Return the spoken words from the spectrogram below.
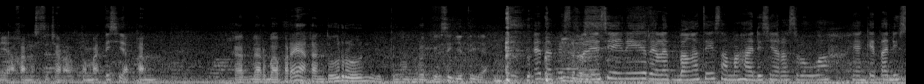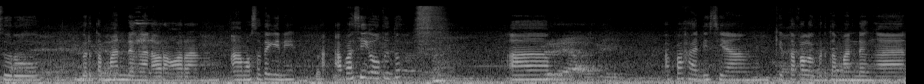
ya akan secara otomatis ya akan kadar bapernya akan turun gitu menurut gue sih gitu ya Eh tapi sebenarnya sih ini relate banget sih sama hadisnya Rasulullah yang kita disuruh berteman dengan orang-orang. Ah, maksudnya gini, apa sih waktu itu? Um, apa hadis yang kita kalau berteman dengan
